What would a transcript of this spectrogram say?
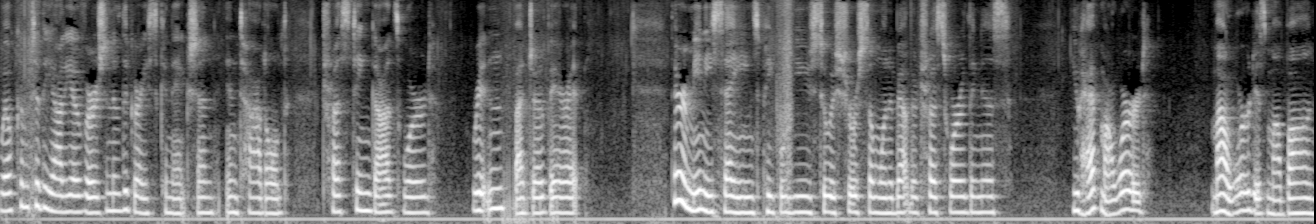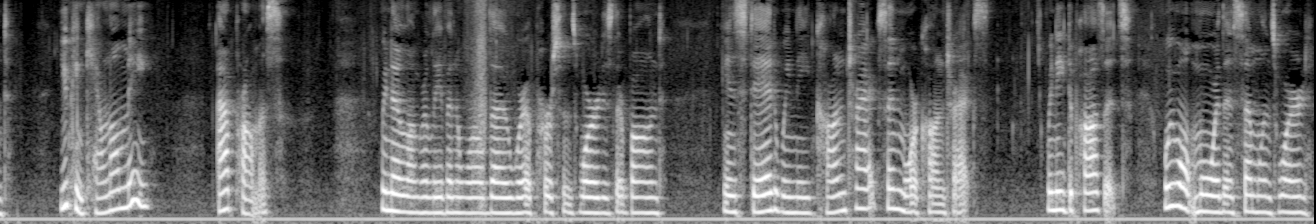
Welcome to the audio version of the Grace Connection entitled Trusting God's Word, written by Joe Barrett. There are many sayings people use to assure someone about their trustworthiness. You have my word. My word is my bond. You can count on me. I promise. We no longer live in a world, though, where a person's word is their bond. Instead, we need contracts and more contracts. We need deposits. We want more than someone's word.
